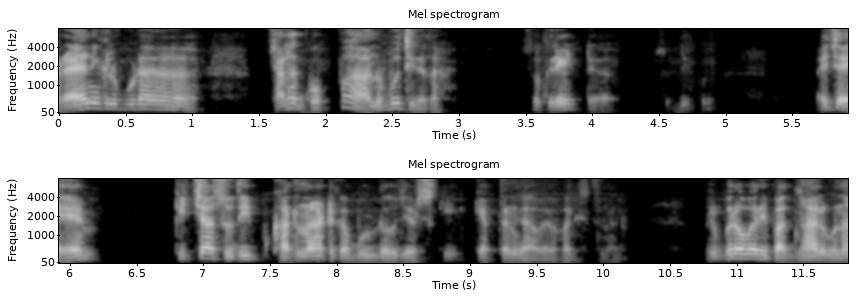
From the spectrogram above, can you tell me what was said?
ప్రయాణికులు కూడా చాలా గొప్ప అనుభూతి కదా. So great Sudeep. అయితే కిచ్చా సుదీప్ కర్ణాటక బుల్డోజర్స్కి కెప్టెన్గా వ్యవహరిస్తున్నారు. ఫిబ్రవరి పద్నాలుగున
